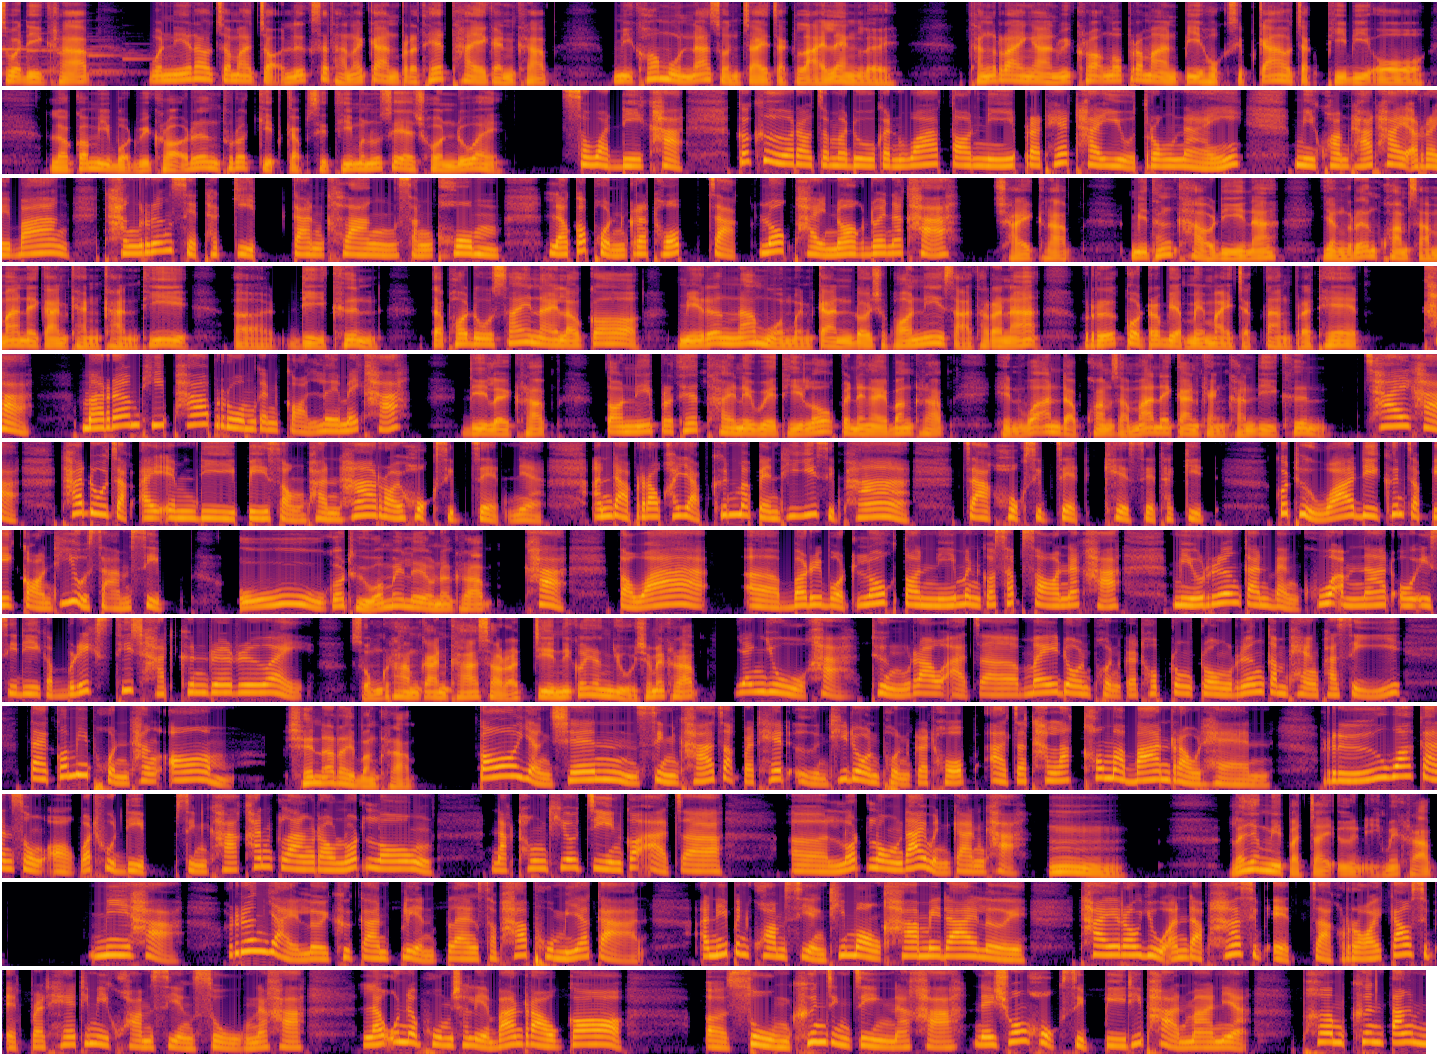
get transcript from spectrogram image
สวัสดีครับ วันนี้เราจะมาเจาะลึกสถานการณ์ประเทศไทยกันครับ มีข้อมูลน่าสนใจจากหลายแหล่งเลย ทั้งรายงานวิเคราะห์งบประมาณปี 69 จาก PBO แล้วก็มีบทวิเคราะห์เรื่องธุรกิจกับสิทธิมนุษยชนด้วย สวัสดีค่ะ ก็คือเราจะมาดูกันว่าตอนนี้ประเทศไทยอยู่ตรงไหน มีความท้าทายอะไรบ้าง ทั้งเรื่องเศรษฐกิจ การคลัง สังคม แล้วก็ผลกระทบจากโลกภายนอกด้วยนะคะ ใช่ครับ มีทั้งข่าวดีนะ อย่างเรื่องความสามารถในการแข่งขันที่เอ่อดีขึ้น แต่พอดูไส้ในแล้วก็มีเรื่องหน้าหมวงเหมือนกัน โดยเฉพาะหนี้สาธารณะ หรือกฎระเบียบใหม่ๆ จากต่างประเทศ ค่ะ มาเริ่มที่ภาพรวมกันก่อนเลยไหมคะ ดีเลยครับ ตอนนี้ประเทศไทยในเวทีโลกเป็นยังไงบ้างครับ เห็นว่าอันดับความสามารถในการแข่งขันดีขึ้น ใช่ค่ะ ถ้าดูจาก IMD ปี 2567 เนี่ย อันดับเราขยับขึ้นมาเป็นที่ 25 จาก 67 เขตเศรษฐกิจ ก็ถือว่าดีขึ้นจากปีก่อนที่อยู่ 30 โอ้ ก็ถือว่าไม่เลวนะครับ ค่ะ แต่ว่าเอ่อบริบทโลกตอนนี้มันก็ซับซ้อนนะคะ มีเรื่องการแบ่งขั้วอำนาจ OECD กับ BRICS ที่ชัดขึ้นเรื่อยสงครามการค้าสหรัฐจีนนี่ก็ยังอยู่ใช่ไหมครับๆยังอยู่ค่ะ ถึงเราอาจจะไม่โดนผลกระทบตรงๆ เรื่องกำแพงภาษีแต่ก็มีผลทางอ้อม เช่นอะไรบ้างครับ ก็อย่างเช่น สินค้าจากประเทศอื่นที่โดนผลกระทบอาจจะทะลักเข้ามาบ้านเราแทน หรือว่าการส่งออกวัตถุดิบ สินค้าขั้นกลางเราลดลง นักท่องเที่ยวจีนก็อาจจะเอ่อลดลงได้เหมือนกันค่ะ อืม และยังมีปัจจัยอื่นอีกไหมครับ มีค่ะ เรื่องใหญ่เลยคือการเปลี่ยนแปลงสภาพภูมิอากาศ อันนี้เป็นความเสี่ยงที่มองข้ามไม่ได้เลย ไทยเราอยู่อันดับ 51 จาก 191 ประเทศที่มีความเสี่ยงสูงนะคะ แล้วอุณหภูมิเฉลี่ยบ้านเราก็เอ่อสูงขึ้นจริง ๆ นะคะ ในช่วง 60 ปีที่ผ่านมาเนี่ย เพิ่มขึ้นตั้ง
